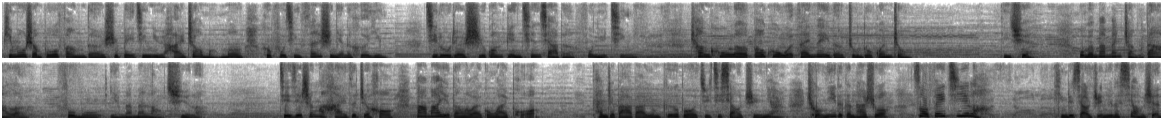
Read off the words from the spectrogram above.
屏幕上播放的是北京女孩赵萌萌和父亲三十年的合影，记录着时光变迁下的父女情。唱哭了包括我在内的众多观众。的确，我们慢慢长大了，父母也慢慢老去了。姐姐生了孩子之后，爸妈也当了外公外婆。看着爸爸用胳膊举起小侄女，宠溺地跟她说：“坐飞机了。”听着小侄女的笑声，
